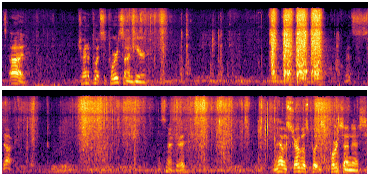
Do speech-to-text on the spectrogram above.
It's odd. I'm trying to put supports on here. That's stuck. That's not good. I'm having struggles putting supports on this.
